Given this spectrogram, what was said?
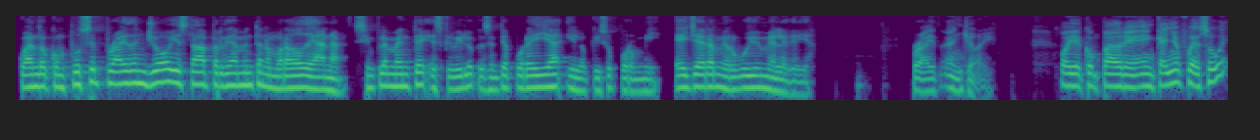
cuando compuse Pride and Joy estaba perdidamente enamorado de Ana. Simplemente escribí lo que sentía por ella y lo que hizo por mí. Ella era mi orgullo y mi alegría. Pride and Joy. Oye, compadre, ¿en qué año fue eso, güey?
